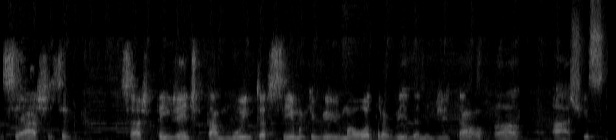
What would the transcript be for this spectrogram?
você acha, você, você acha que tem gente que tá muito acima, que vive uma outra vida no digital? Ah, acho que sim.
